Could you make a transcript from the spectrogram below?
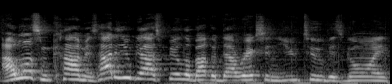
I want some comments. How do you guys feel about the direction YouTube is going?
